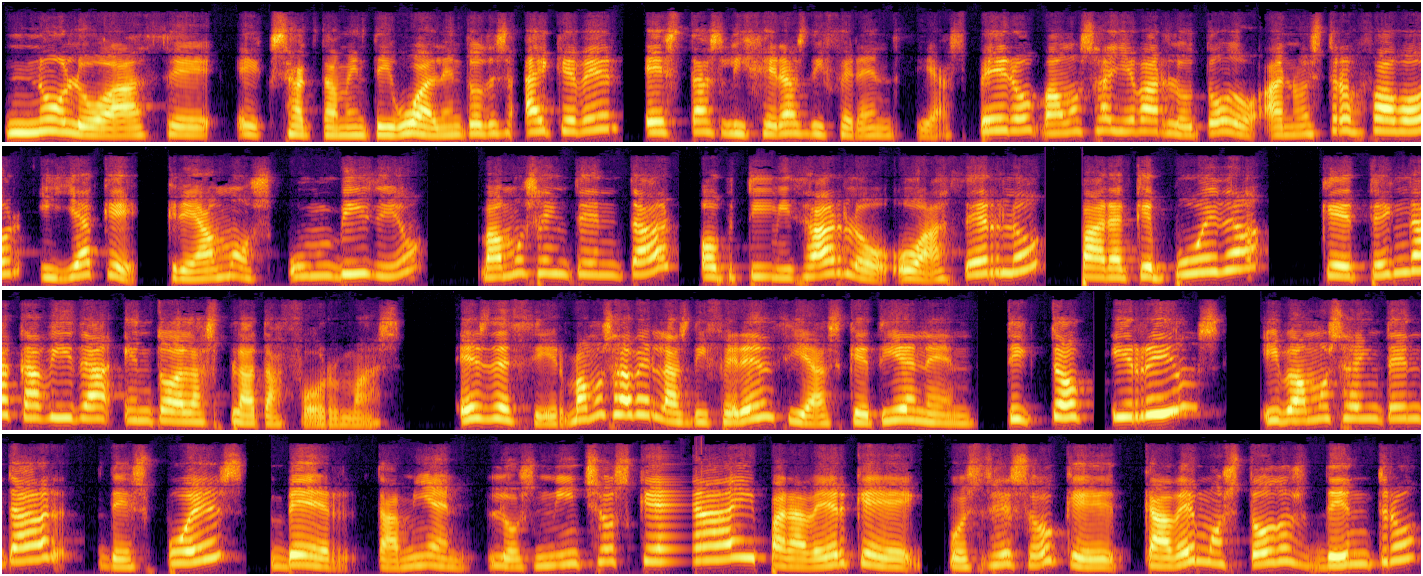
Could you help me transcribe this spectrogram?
no lo hace exactamente igual. Entonces hay que ver estas ligeras diferencias, pero vamos a llevarlo todo a nuestro favor y ya que creamos un vídeo, vamos a intentar optimizarlo o hacerlo para que pueda que tenga cabida en todas las plataformas. Es decir, vamos a ver las diferencias que tienen TikTok y Reels y vamos a intentar después ver también los nichos que hay para ver que, pues eso, que cabemos todos dentro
